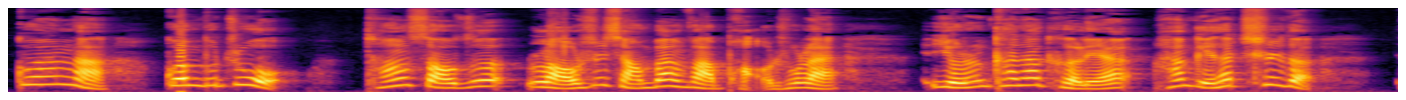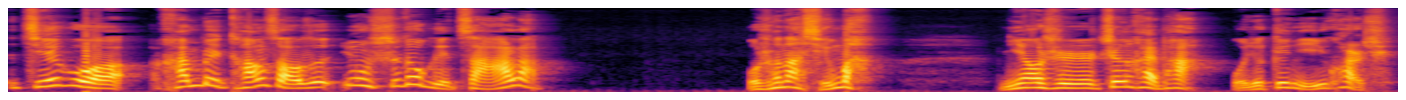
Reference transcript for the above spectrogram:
关了，关不住。唐嫂子老是想办法跑出来，有人看他可怜，还给他吃的，结果还被唐嫂子用石头给砸了。我说那行吧，你要是真害怕，我就跟你一块去。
